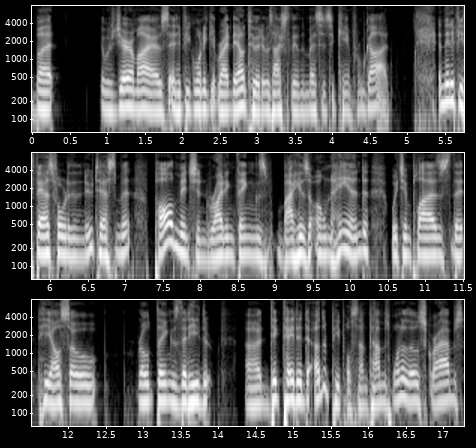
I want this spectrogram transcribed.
but it was Jeremiah's. And if you want to get right down to it, it was actually the message that came from God. And then if you fast forward in the New Testament, Paul mentioned writing things by his own hand, which implies that he also wrote things that he uh, dictated to other people sometimes. One of those scribes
